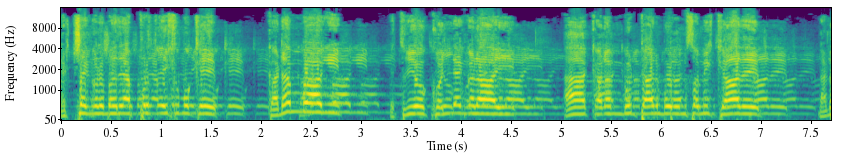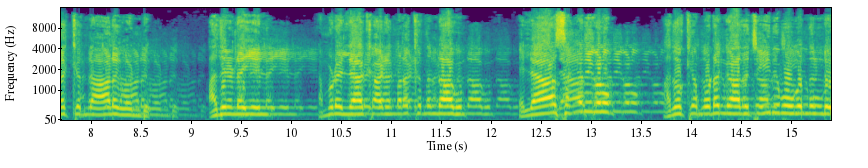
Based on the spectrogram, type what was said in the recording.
ലക്ഷങ്ങളും അതിനപ്പുറത്തേക്കുമൊക്കെ കടം വാങ്ങി എത്രയോ കൊല്ലങ്ങളായി ആ കടം വീട്ടാൻ പോലും ശ്രമിക്കാതെ നടക്കുന്ന ആളുകളുണ്ട്. അതിനിടയിൽ നമ്മുടെ എല്ലാ കാര്യം നടക്കുന്നുണ്ടാകും. എല്ലാ സംഗതികളും അതൊക്കെ മുടങ്ങാതെ ചെയ്തു പോകുന്നുണ്ട്.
